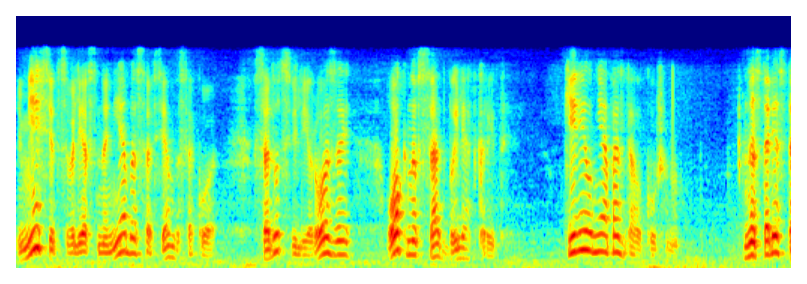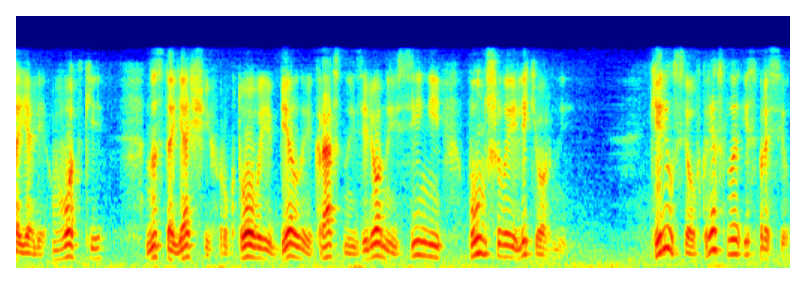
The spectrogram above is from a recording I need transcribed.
Месяц влез на небо совсем высоко. В саду цвели розы, окна в сад были открыты. Кирилл не опоздал к ужину. На столе стояли водки, настоящие, фруктовые, белые, красные, зеленые, синие, пуншевые, ликерные. Кирилл сел в кресло и спросил:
